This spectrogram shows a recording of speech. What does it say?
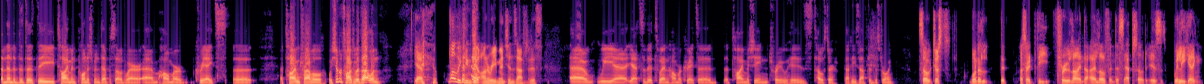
and then the the, the, the time and punishment episode where um, Homer creates uh, a time travel. We should have talked about that one. yeah. Well, we can do honorary mentions after this. Uh, we uh, yeah, so that's when Homer creates a, a time machine through his toaster that he's after destroying. So just one of the oh, sorry, the through line that I love in this episode is Willie getting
